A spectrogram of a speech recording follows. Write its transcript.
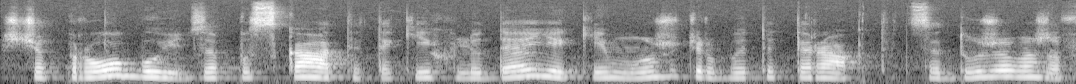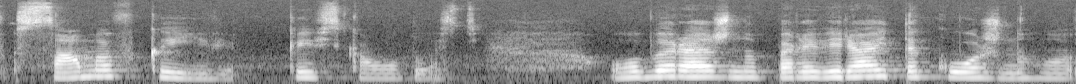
що пробують запускати таких людей, які можуть робити теракти. Це дуже важливо саме в Києві, Київська область. Обережно перевіряйте кожного.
